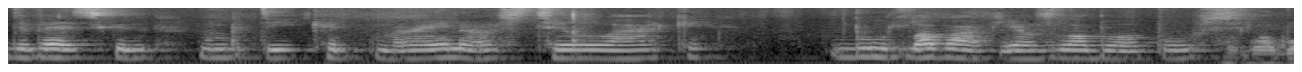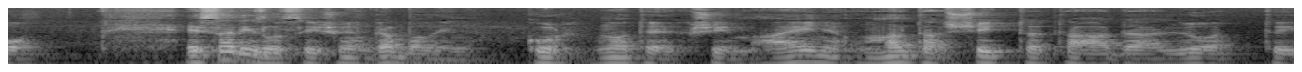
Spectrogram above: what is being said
Tāpēc, ka man patīk, kad mainās cilvēki. Būt labākie uz labo pusi. uz labo. Es arī izlasīšu vienu gabaliņu, kur notiek šī maiņa, man tā šķita tāda ļoti,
